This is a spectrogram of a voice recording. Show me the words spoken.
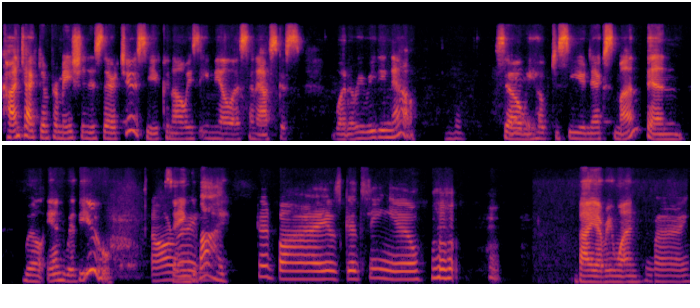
contact information is there too. So you can always email us and ask us, what are we reading now? Mhm. So we hope to see you next month and we'll end with you All saying right. goodbye. Goodbye. It was good seeing you. Bye, everyone. Bye.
